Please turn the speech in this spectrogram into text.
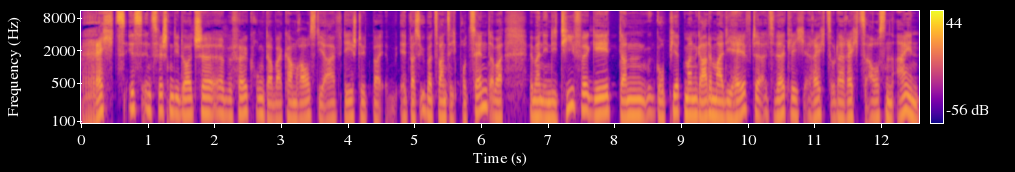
rechts ist inzwischen die deutsche äh, Bevölkerung. Dabei kam raus, die AfD steht bei etwas über 20 Prozent. Aber wenn man in die Tiefe geht, dann gruppiert man gerade mal die Hälfte als wirklich rechts oder rechtsaußen ein.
